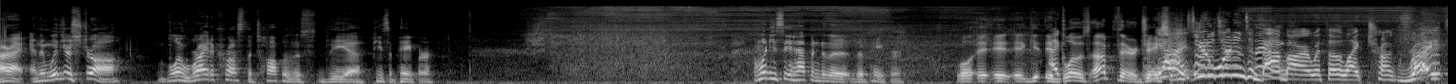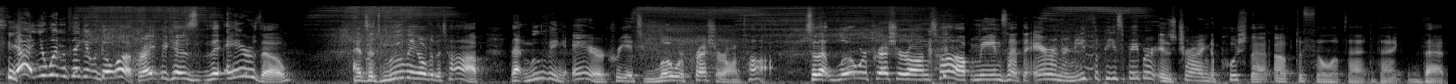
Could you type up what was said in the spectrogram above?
All right, and then with your straw, blow right across the top of this, the uh, piece of paper. And what do you see happen to the, the paper? Well, it, it, it, it I- blows up there, Jason. Yeah, I You sort of turned wouldn't into think- Babar with the like trunk. Right? yeah, you wouldn't think it would go up, right? Because the air, though, as it's moving over the top, that moving air creates lower pressure on top. So that lower pressure on top means that the air underneath the piece of paper is trying to push that up to fill up that that that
